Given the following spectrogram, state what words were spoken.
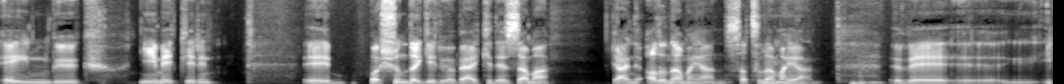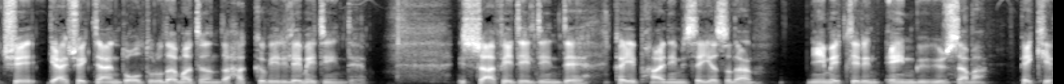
en büyük nimetlerin e, başında geliyor belki de zaman. Yani alınamayan, satılamayan hı hı. ve e, içi gerçekten doldurulamadığında, hakkı verilemediğinde, israf edildiğinde kayıp hanemize yazılan nimetlerin en büyüğü zaman. Peki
